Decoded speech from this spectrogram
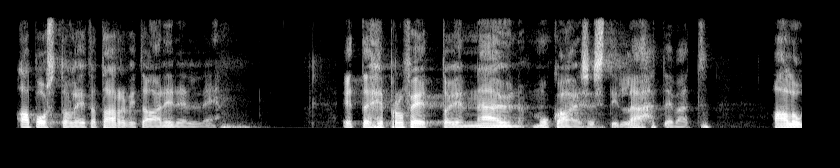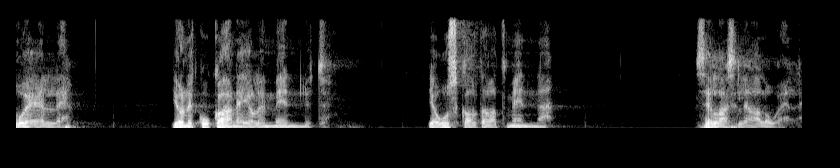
apostoleita tarvitaan edelleen. Että he profeettojen näyn mukaisesti lähtevät alueelle, jonne kukaan ei ole mennyt ja uskaltavat mennä sellaisille alueille.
